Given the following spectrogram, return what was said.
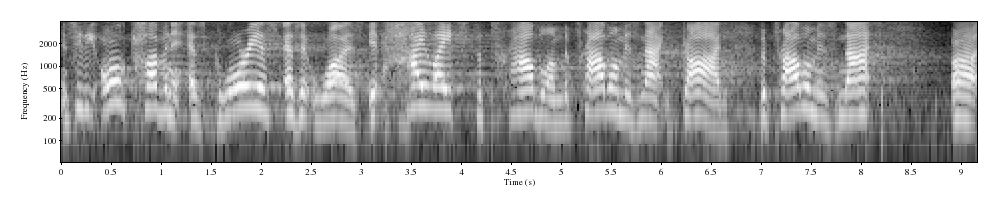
And see, the old covenant, as glorious as it was, it highlights the problem. The problem is not God, the problem is not uh,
